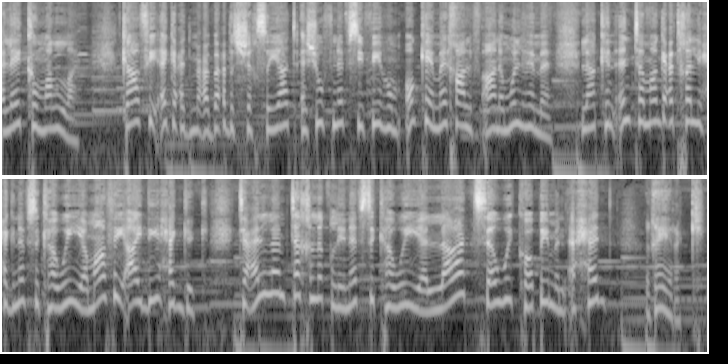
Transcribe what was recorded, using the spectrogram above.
عليكم الله. كافي أقعد مع بعض الشخصيات أشوف نفسي فيهم. okay ما يخالف أنا ملهمة. لكن أنت ما قاعد تخلي حق نفسك هوية. ما في ID حقك. تعلم تخلق لنفسك هوية. لا تسوي copy من أحد غيرك.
